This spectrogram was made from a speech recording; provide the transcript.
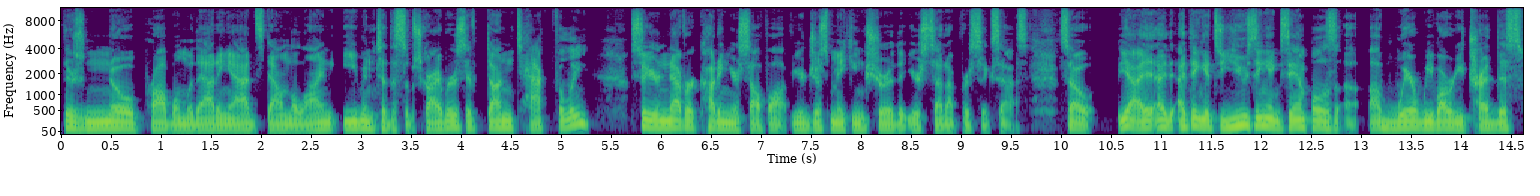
There's no problem with adding ads down the line, even to the subscribers, if done tactfully. So you're never cutting yourself off. You're just making sure that you're set up for success. So yeah, I, I, think it's using examples uh, of where we've already tread this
